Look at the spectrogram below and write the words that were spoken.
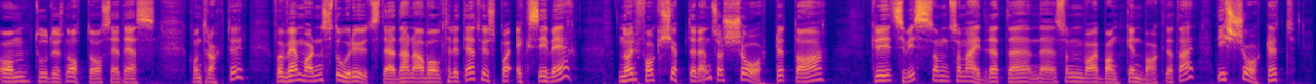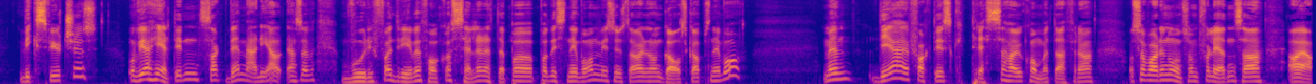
om 2008 og CTS-kontrakter. For hvem var den store utstederen av volatilitet? Husk på XIV. Når folk kjøpte den, så shortet da Credit Suisse, som, som eide dette, det, som var banken bak dette her, de shortet Vix Futures. Og vi har hele tiden sagt hvem er de altså, Hvorfor driver folk og selger dette på, på disse nivåene? Vi syns det er et sånn galskapsnivå. Men det er faktisk Presset har jo kommet derfra. Og så var det noen som forleden sa ja ja,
